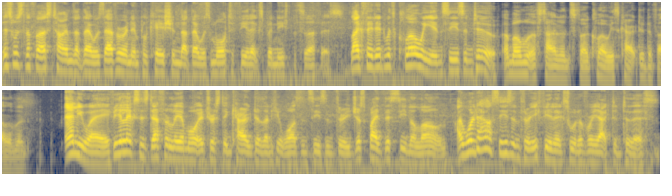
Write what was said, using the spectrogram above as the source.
This was the first time that there was ever an implication that there was more to Felix beneath the surface. Like they did with Chloe in season 2. A moment of silence for Chloe's character development. Anyway, Felix is definitely a more interesting character than he was in Season 3, just by this scene alone. I wonder how Season 3 Felix would have reacted to this.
